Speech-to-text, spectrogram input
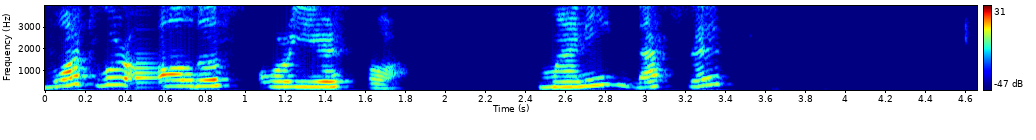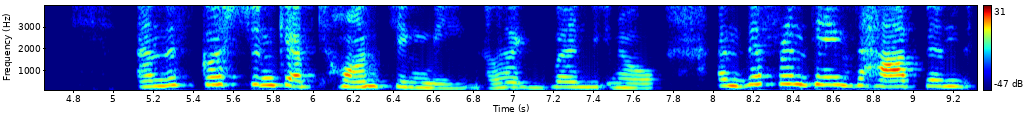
What were all those four years for? Money, that's it and this question kept haunting me like when you know and different things happened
